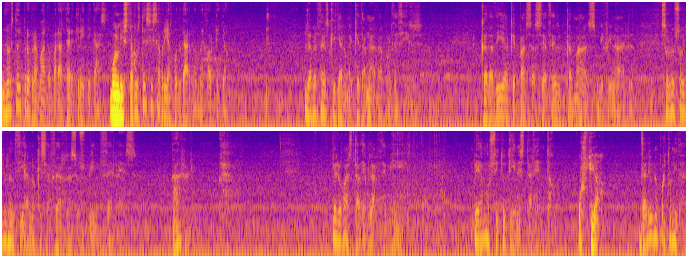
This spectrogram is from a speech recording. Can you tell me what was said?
No estoy programado para hacer críticas. Muy listo. Usted sí sabría juzgarlo mejor que yo. La verdad es que ya no me queda nada por decir. Cada día que pasa se acerca más mi final. Solo soy un anciano que se aferra a sus pinceles. Carl. Pero basta de hablar de mí. Veamos si tú tienes talento. Hostia. Dale una oportunidad.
